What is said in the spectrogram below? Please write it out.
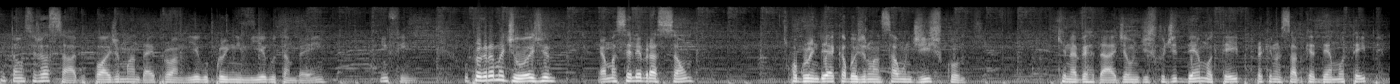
Então você já sabe, pode mandar aí pro amigo, pro inimigo também. Enfim, o programa de hoje é uma celebração. O Green Day acabou de lançar um disco que na verdade é um disco de demo tape. Para quem não sabe o que é demo tape,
